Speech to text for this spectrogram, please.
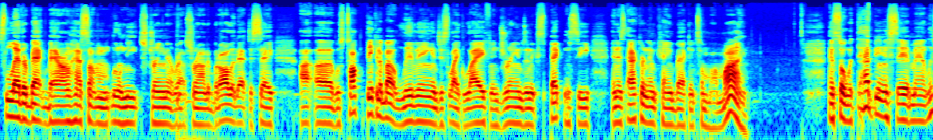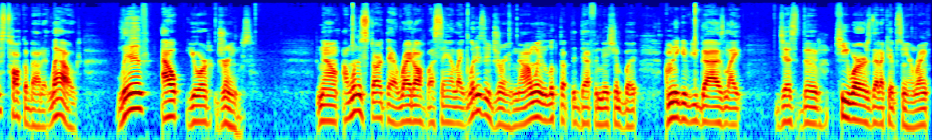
it's leatherback barrel, has something little neat string that wraps around it. But all of that to say, I uh, was talking, thinking about living and just like life and dreams and expectancy, and this acronym came back into my mind. And so, with that being said, man, let's talk about it loud. Live out your dreams. Now, I want to start that right off by saying, like, what is a dream? Now, I went and looked up the definition, but I'm going to give you guys, like, just the keywords that I kept seeing, right?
